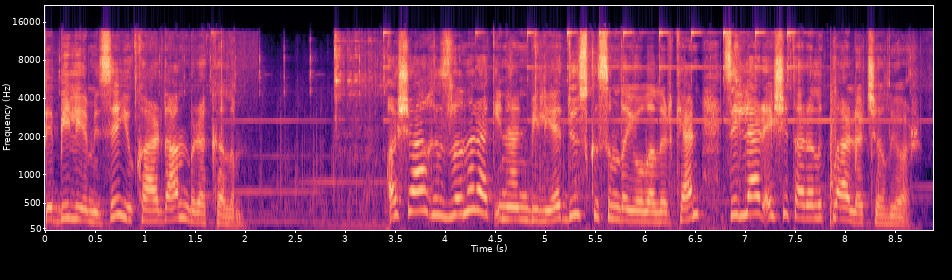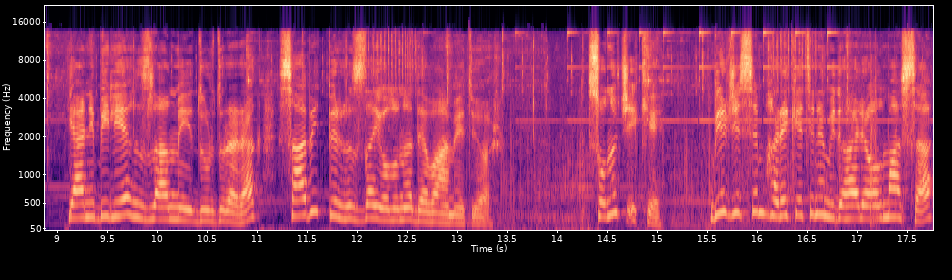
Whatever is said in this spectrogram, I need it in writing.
ve bilyemizi yukarıdan bırakalım. Aşağı hızlanarak inen bilye düz kısımda yol alırken ziller eşit aralıklarla çalıyor. Yani bilye hızlanmayı durdurarak sabit bir hızda yoluna devam ediyor. Sonuç 2. Bir cisim hareketine müdahale olmazsa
